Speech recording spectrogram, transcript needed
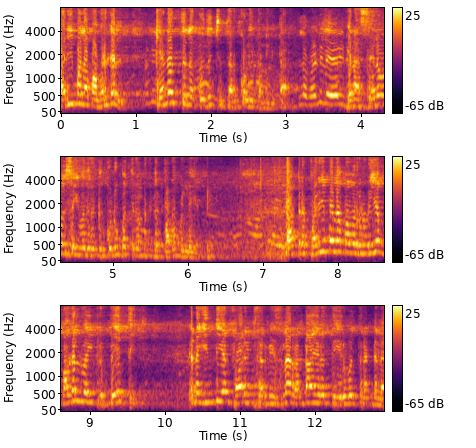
பரிமளம் அவர்கள் கிணத்துல குதிச்சு தற்கொலை பண்ணிக்கிட்டார். ஏன்னா செலவு செய்வதற்கு குடும்பத்திடம் பணம் இல்லை என்று. டாக்டர் பரிமளம் அவர்களுடைய மகள் வயிற்று பேத்தி. எனக்கு இந்தியன் ஃபாரின் சர்வீஸ்ல ரெண்டாயிரத்தி இருபத்தி ரெண்டுல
